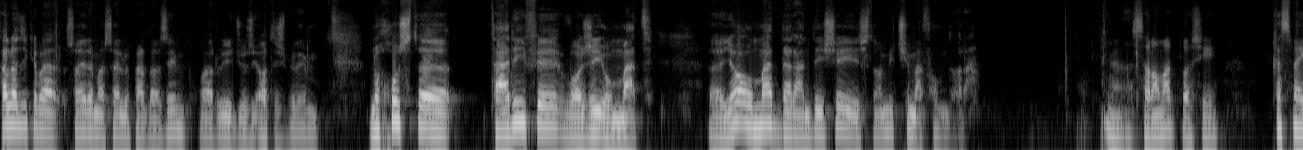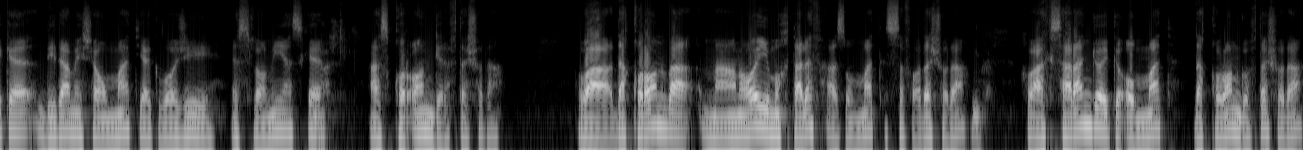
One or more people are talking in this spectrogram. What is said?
قبل از اینکه به سایر مسائل بپردازیم و روی جزئیاتش بریم. نخست تعریف واژه امت. یا امت در اندیشه اسلامی چی مفهوم داره؟ سلامت باشی. قسمی که دیده میشه امت یک واژه اسلامی است که بله. از قرآن گرفته شده و در قرآن به معنای مختلف از امت استفاده شده. بله. خب اکثرا جایی که امت در قرآن گفته شده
